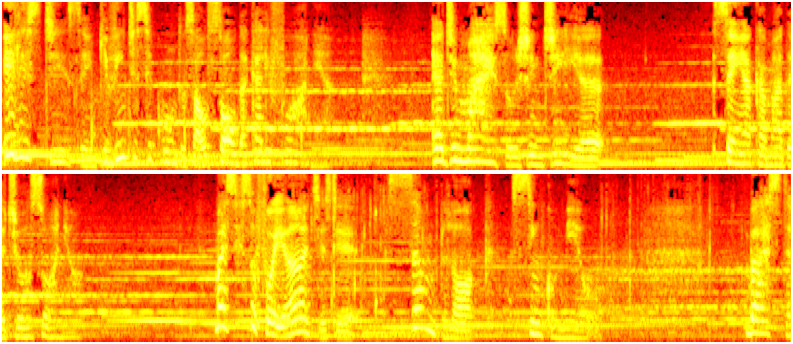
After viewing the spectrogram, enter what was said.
Eles dizem que 20 segundos ao sol da Califórnia é demais hoje em dia sem a camada de ozônio. Mas isso foi antes de Sunblock 5000. Basta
